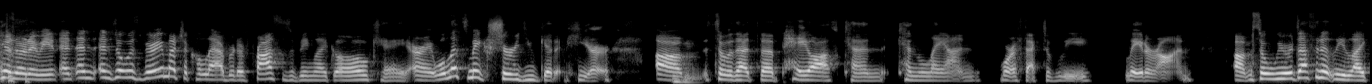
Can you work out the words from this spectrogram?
You know what i mean? And, and and so it was very much a collaborative process of being like okay all right well let's make sure you get it here um, mm-hmm. so that the payoff can can land more effectively later on. Um, so we were definitely like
